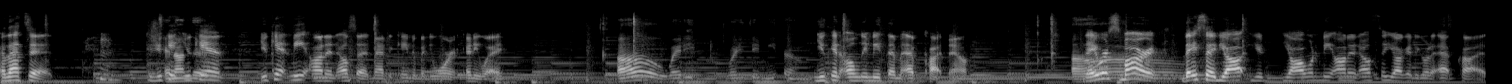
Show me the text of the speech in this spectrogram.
and that's it. Because you can't, you the- can't, you can't meet Anna and Elsa at Magic Kingdom anymore. Anyway, Oh, where do you, where did they meet them? you can only meet them Epcot now. They were smart. Oh. They said y'all, you, y'all want to meet Anna and Elsa, y'all got to go to Epcot.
